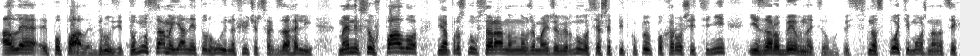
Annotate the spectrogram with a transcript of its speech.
але попали, друзі. Тому саме я не торгую на фьючерсах взагалі. У мене все впало. Я проснувся рано, воно вже майже вернулося. Я ще підкупив по хорошій ціні і заробив на цьому. Тобто на споті можна на цих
